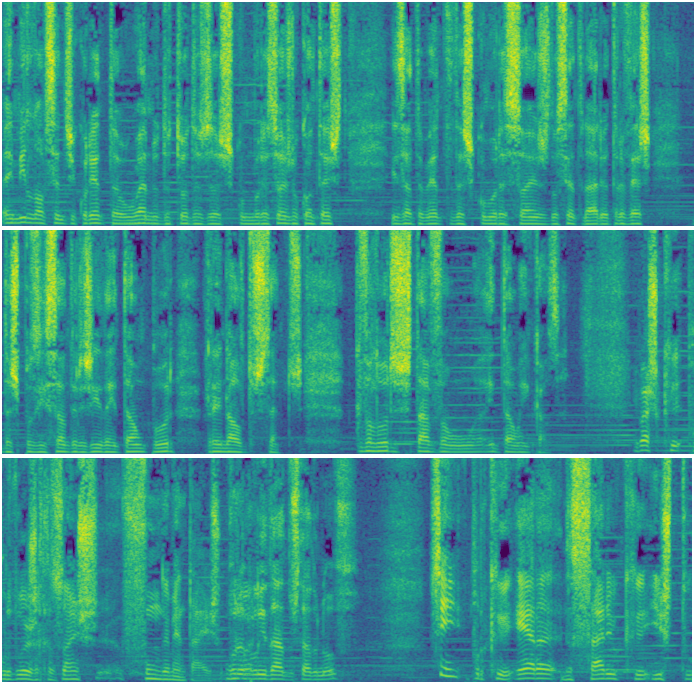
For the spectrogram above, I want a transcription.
em 1940, o ano de todas as comemorações, no contexto exatamente das comemorações do centenário, através da exposição dirigida então por Reinaldo dos Santos? Que valores estavam então em causa? Eu acho que por duas razões fundamentais. Por habilidade do Estado Novo? Sim, porque era necessário que isto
